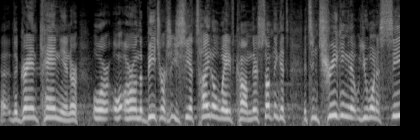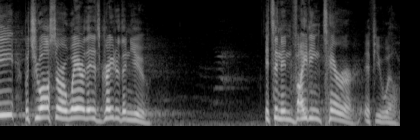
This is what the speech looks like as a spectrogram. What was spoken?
Uh, the Grand Canyon or, or, or, or, on the beach or you see a tidal wave come. There's something that's, that's intriguing that you want to see, but you also are aware that it's greater than you. It's an inviting terror, if you will.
